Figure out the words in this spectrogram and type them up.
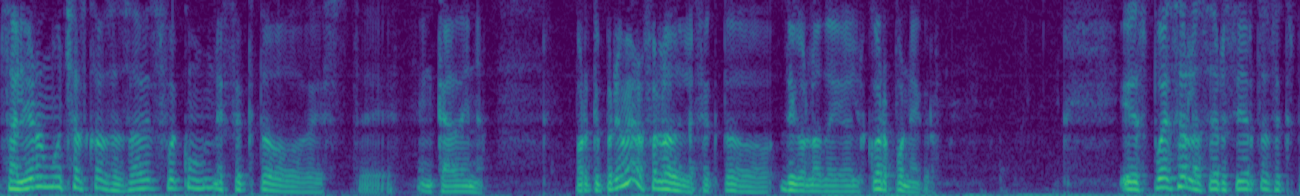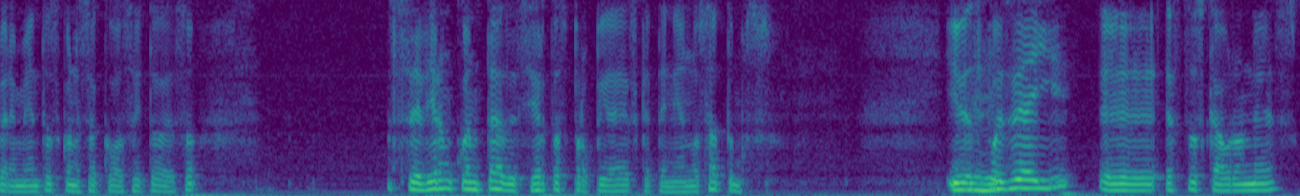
salieron muchas cosas, ¿sabes? Fue como un efecto este en cadena. Porque primero fue lo del efecto, digo, lo del cuerpo negro. Y después al hacer ciertos experimentos con esa cosa y todo eso, se dieron cuenta de ciertas propiedades que tenían los átomos. Y después de ahí, eh, estos cabrones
